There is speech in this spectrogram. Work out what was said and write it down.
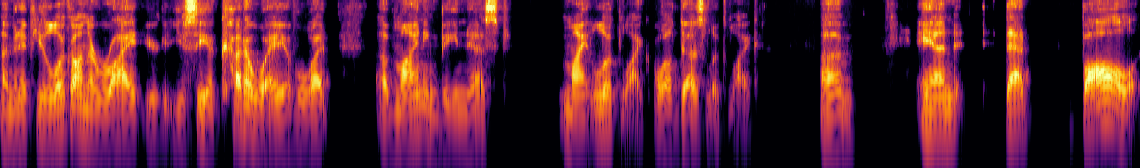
I mean, if you look on the right, you see a cutaway of what a mining bee nest might look like. Well, does look like. Um, and that ball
